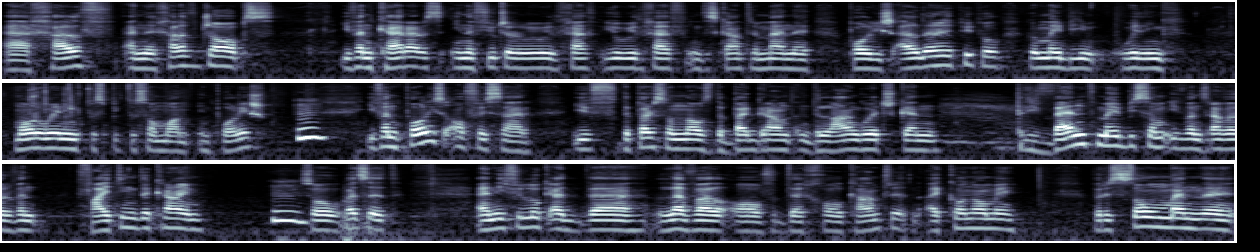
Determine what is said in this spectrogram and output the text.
uh, health and health jobs, even carers. In the future, we will have you will have in this country many Polish elderly people who may be willing, more willing to speak to someone in Polish. Mm. Even police officer, if the person knows the background and the language, can prevent maybe some events rather than fighting the crime. Mm. So that's it. And if you look at the level of the whole country economy, there is so many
